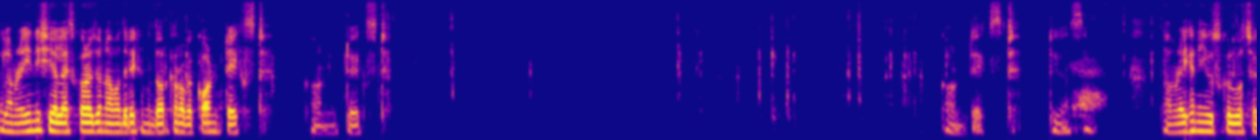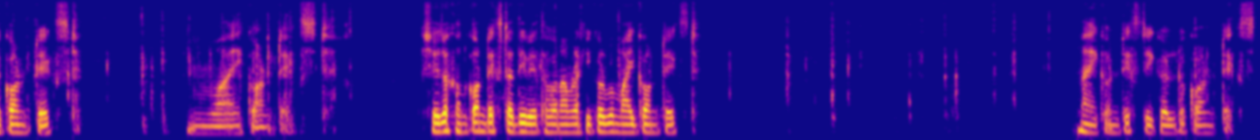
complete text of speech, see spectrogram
তাহলে আমরা ইনিশিয়ালাইজ করার জন্য আমাদের এখানে দরকার হবে কনটেক্সট কনটেক্সট কনটেক্সট ঠিক আছে? তো আমরা এখানে ইউজ করব হচ্ছে কনটেক্সট মাই কনটেক্সট সে যখন কনটেক্সটটা দিবে তখন আমরা কি করব? My context my context equal to context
